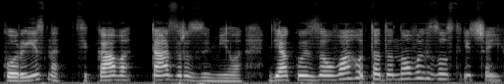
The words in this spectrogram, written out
корисна, цікава та зрозуміла. Дякую за увагу та до нових зустрічей!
